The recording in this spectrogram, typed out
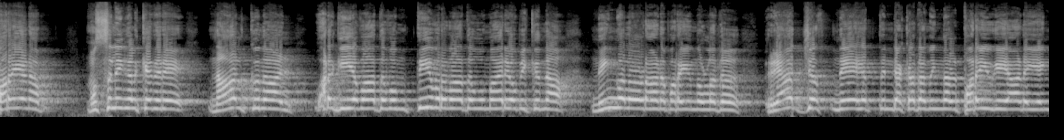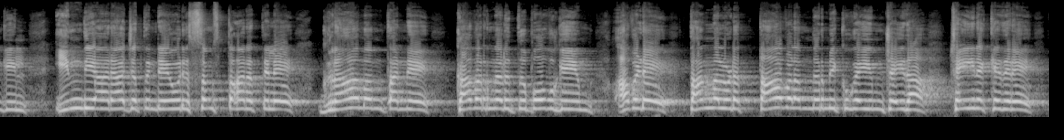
പറയണം. മുസ്ലിങ്ങൾക്കെതിരെ നാൾക്കുനാൾ വർഗീയവാദവും തീവ്രവാദവും ആരോപിക്കുന്ന നിങ്ങളോടാണ് പറയുന്നുള്ളത്. രാജ്യസ്നേഹത്തിന്റെ കഥ നിങ്ങൾ പറയുകയാണ് എങ്കിൽ ഇന്ത്യ രാജ്യത്തിന്റെ ഒരു സംസ്ഥാനത്തിലെ ഗ്രാമം തന്നെ കവർന്നെടുത്ത് പോവുകയും അവിടെ തങ്ങളുടെ താവളം നിർമ്മിക്കുകയും ചെയ്ത ചൈനക്കെതിരെ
